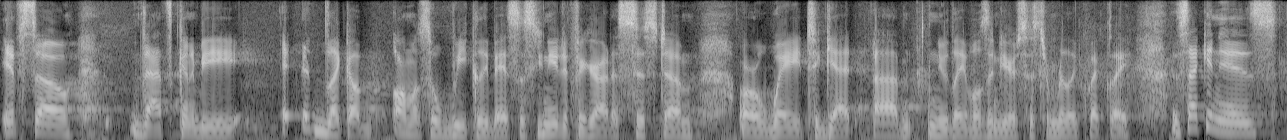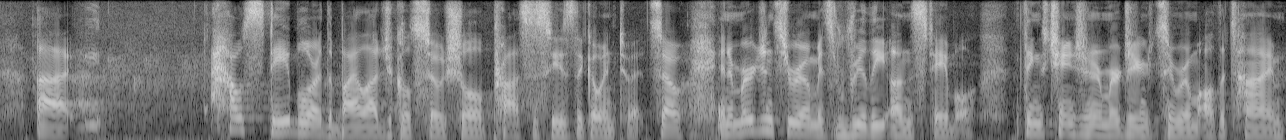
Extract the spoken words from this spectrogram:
If so, that's going to be like a, almost a weekly basis. You need to figure out a system or a way to get um, new labels into your system really quickly. The second is, uh, how stable are the biological social processes that go into it? So an emergency room is really unstable. Things change in an emergency room all the time.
